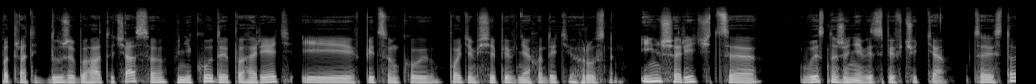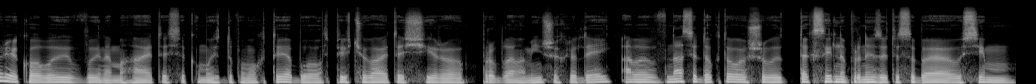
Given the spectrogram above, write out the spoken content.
потратити дуже багато часу в нікуди погоріть і в підсумку потім ще півдня ходить грустним. Інша річ це виснаження від співчуття. Це історія, коли ви намагаєтеся комусь допомогти або співчуваєте щиро проблемам інших людей, але внаслідок того, що ви так сильно пронизуєте себе усім.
